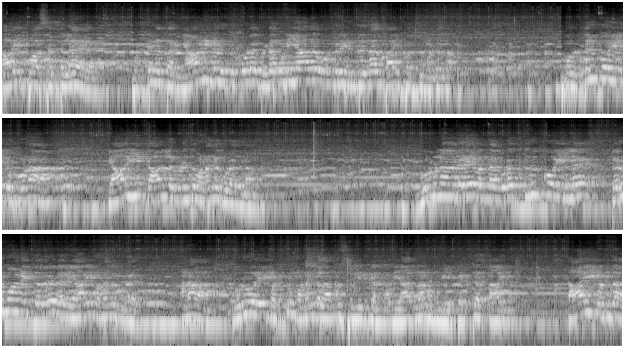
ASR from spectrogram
தாய் பாசத்துல பட்டினத்தார் ஞானிகளுக்கு கூட விட முடியாத ஒன்று என்றுதான் தாய் பற்று மட்டும்தான். இப்போ ஒரு திருக்கோயிலுக்கு போனா யாரையும் காலில் விழுந்து வணங்கக்கூடாது நாம. குருநாதரே வந்தா கூட திருக்கோயில்ல பெருமானை தவிர வேற யாரையும் வணங்கக்கூடாது. ஆனா ஒருவரை மட்டும் வணங்கலாம்னு சொல்லியிருக்காங்க. அது யாருன்னா நம்முடைய பெற்ற தாய். தாய் வந்தா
